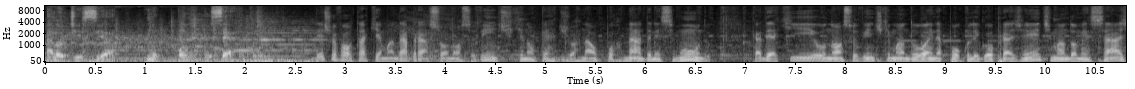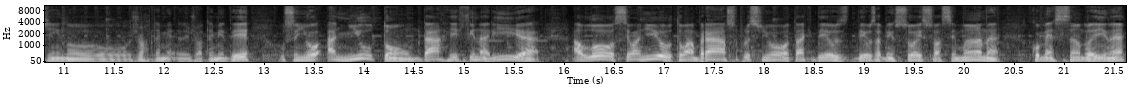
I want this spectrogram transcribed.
A notícia no ponto certo. Deixa eu voltar aqui a mandar abraço ao nosso ouvinte, que não perde jornal por nada nesse mundo. Cadê aqui o nosso ouvinte que mandou, ainda pouco ligou pra gente, mandou mensagem no JMD, o senhor Anilton, da refinaria. Alô, seu Anilton, um abraço pro senhor, tá? Que Deus, Deus abençoe sua semana, começando aí, né?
